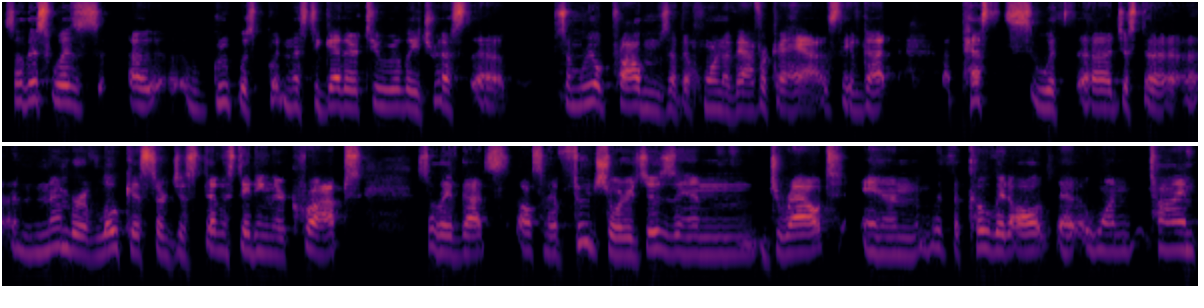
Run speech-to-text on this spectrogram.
So this was, a group was putting this together to really address uh, some real problems that the Horn of Africa has. They've got uh, pests with uh, just a, a number of locusts are just devastating their crops. So they've got also have food shortages and drought and with the COVID all at one time,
